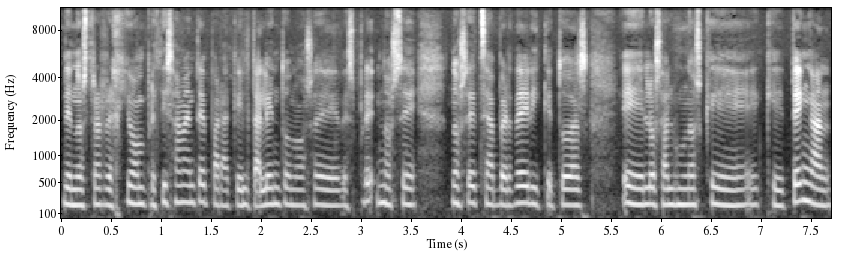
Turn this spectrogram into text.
de nuestra región precisamente para que el talento no se, no se, no se eche a perder y que todos eh, los alumnos que, que tengan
